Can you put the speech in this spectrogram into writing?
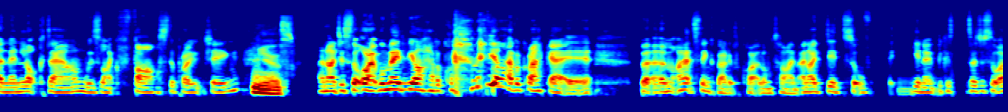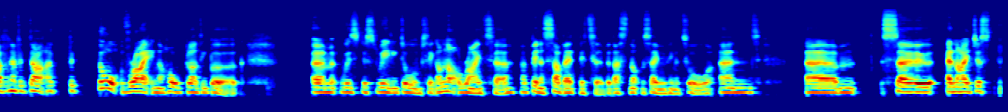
and then lockdown was like fast approaching. Yes. And I just thought, all right, well, maybe I'll have a crack, maybe I'll have a crack at it. But um, I had to think about it for quite a long time, and I did sort of, you know, because I just thought I've never done I, the thought of writing a whole bloody book um, was just really daunting. I'm not a writer. I've been a sub editor, but that's not the same thing at all. And um, so, and I just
